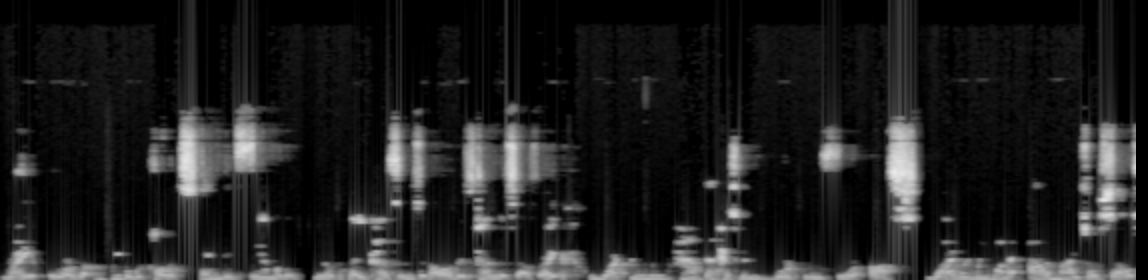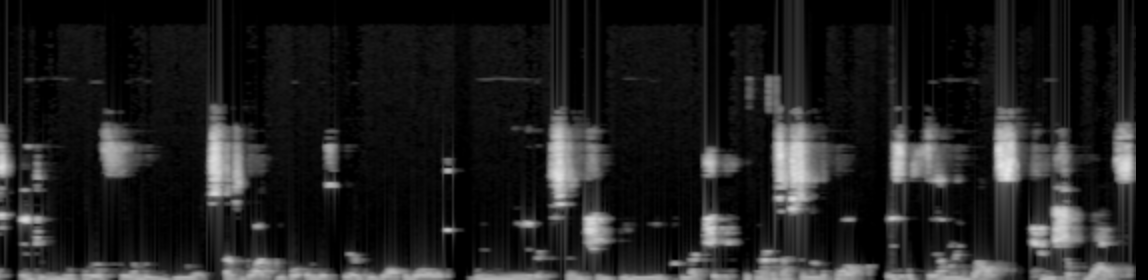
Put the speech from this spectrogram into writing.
right? Or what people would call extended family, you know, play cousins and all this kind of stuff, right? What do we have that has been working for us? Why would we want to atomize ourselves into nuclear family units as black people in this anti-black world? We need extension. We need connection. Because as I say in the book, if family wealth kinship wealth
